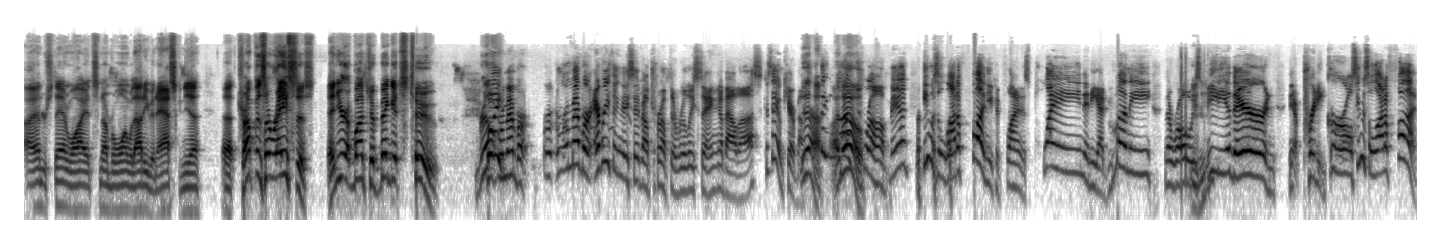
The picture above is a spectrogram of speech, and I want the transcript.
I understand why it's number one without even asking you. Uh, Trump is a racist, and you're a bunch of bigots too. Really? But remember, remember everything they say about Trump, they're really saying about us because they don't care about yeah, Trump. They I know. Trump, man. He was a lot of fun. You could fly in his plane and he had money. And there were always mm-hmm. media there and you know, pretty girls. He was a lot of fun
